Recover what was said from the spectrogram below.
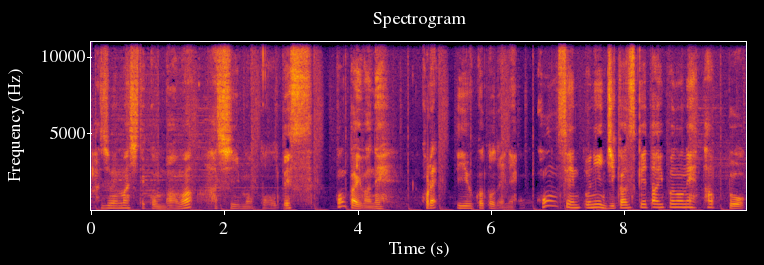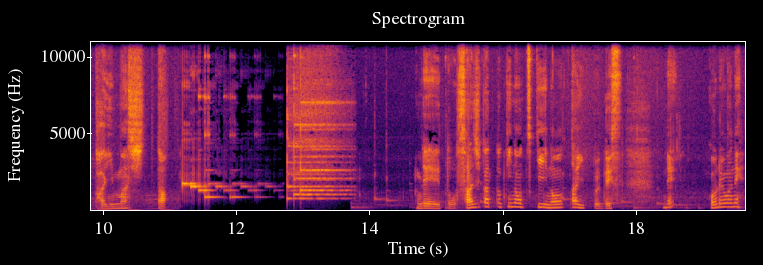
はじめましてこんばんは。橋本です。今回はねこれっていうことでねコンセントに直付けタイプのねタップを買いました。で、えっと、サージカット機能付きのタイプです。で、これはね、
